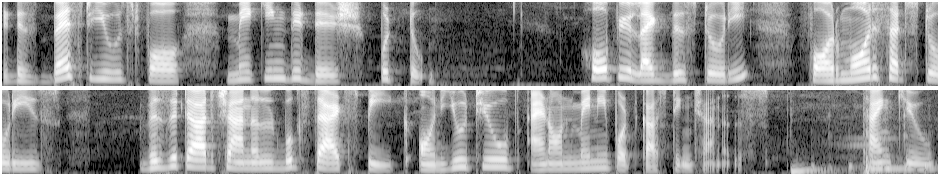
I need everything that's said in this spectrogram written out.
It is best used for making the dish puttu. Hope you liked this story. For more such stories, visit our channel Books That Speak on YouTube and on many podcasting channels. Thank you.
